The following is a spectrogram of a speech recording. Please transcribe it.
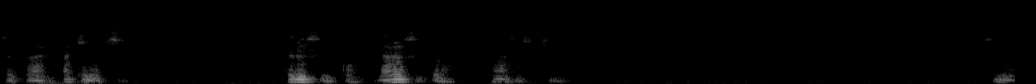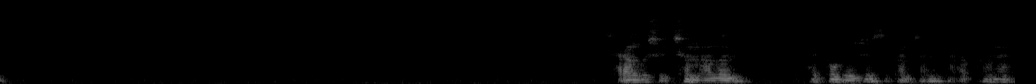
저 또한 아낌없이 들을 수 있고 나눌 수 있도록 도와주십시오. 주님 사랑구실 처음 한번 회복해 주셔서 감사합니다. 앞으로는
